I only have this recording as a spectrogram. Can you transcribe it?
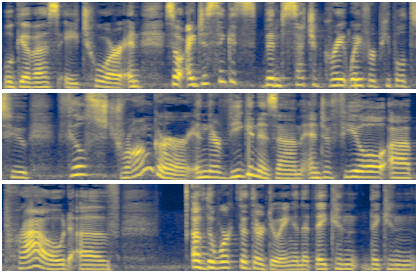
will give us a tour. And so I just think it's been such a great way for people to feel stronger in their veganism and to feel uh, proud of of the work that they're doing and that they can they can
